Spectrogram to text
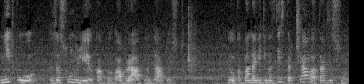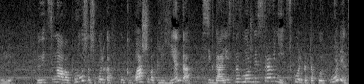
нитку засунули как бы обратно, да, то есть, ну, как бы она, видимо, здесь торчала, а так засунули. Но ведь цена вопроса, сколько у вашего клиента всегда есть возможность сравнить, сколько такой Коллинз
